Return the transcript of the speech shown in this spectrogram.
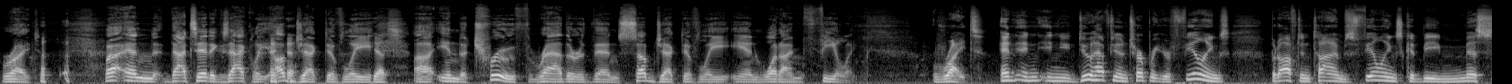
Right. well, and that's it exactly. Objectively, yes. Uh, in the truth rather than subjectively in what I'm feeling. Right. And, and, and you do have to interpret your feelings, but oftentimes feelings could be misleading.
